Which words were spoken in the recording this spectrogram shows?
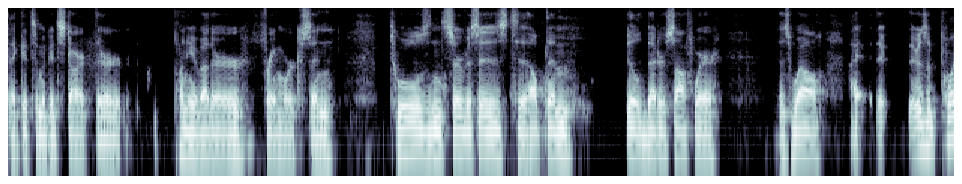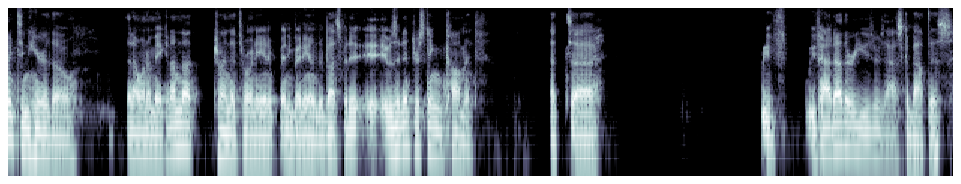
That gets them a good start. There are plenty of other frameworks and tools and services to help them build better software as well. I there's a point in here though that I want to make, and I'm not trying to throw any anybody under the bus, but it, it was an interesting comment that uh, we've we've had other users ask about this,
